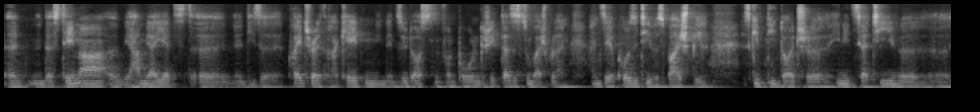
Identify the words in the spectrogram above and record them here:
das Thema, äh, wir haben ja jetzt äh, diese Patriot-Raketen in den Südosten von Polen geschickt. Das ist zum Beispiel ein, ein sehr positives Beispiel. Es gibt die deutsche Initiative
